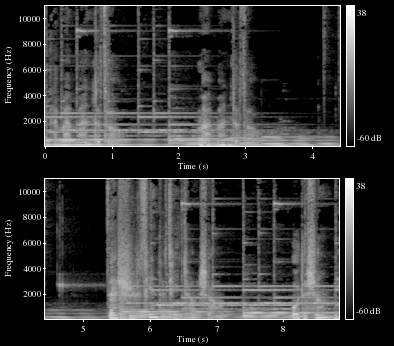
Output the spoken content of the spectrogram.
在慢慢的走，慢慢的走，在时间的进程上，我的生命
